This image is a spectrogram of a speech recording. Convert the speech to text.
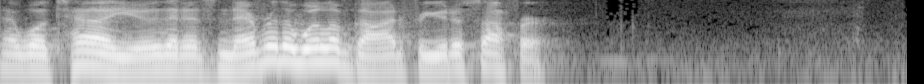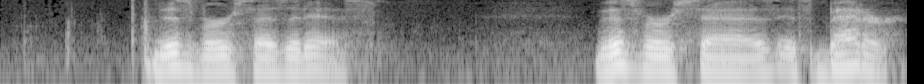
that will tell you that it's never the will of God for you to suffer. This verse says it is. This verse says it's better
